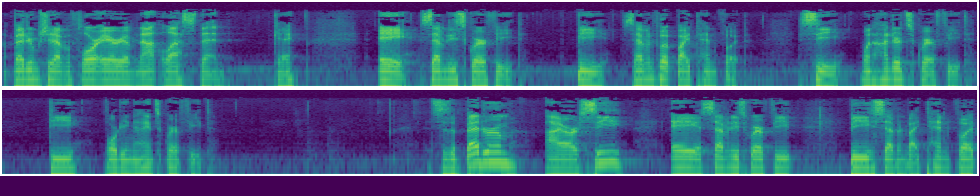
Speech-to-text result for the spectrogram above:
A bedroom should have a floor area of not less than, okay, A, 70 square feet, B, 7 foot by 10 foot, C, 100 square feet, D, 49 square feet. This is a bedroom, IRC. A is 70 square feet. B, 7 by 10 foot.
